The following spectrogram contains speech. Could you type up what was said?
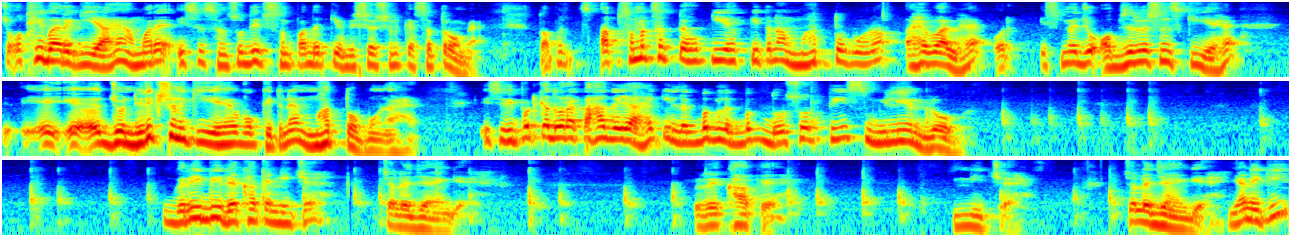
चौथी बार किया है हमारे इस संशोधित संपादक के विश्लेषण के सत्रों में। तो आप आप समझ सकते हो कि यह कितना महत्वपूर्ण अहवाल है और इसमें जो ऑब्जर्वेशंस किए हैं जो निरीक्षण किए हैं, वो कितने महत्वपूर्ण है। इस रिपोर्ट के द्वारा कहा गया है कि लगभग लगभग 230 मिलियन लोग गरीबी रेखा के नीचे चले जाएँगे। रेखा के नीचे चले जाएँगे। यानी कि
